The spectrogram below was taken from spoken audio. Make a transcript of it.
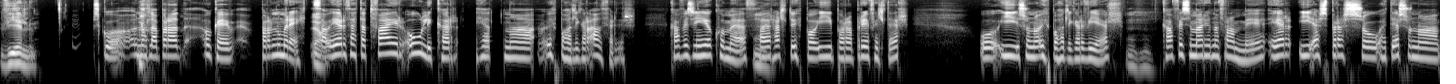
vélum? Sko, náttúrulega bara, ok, bara nummer eitt Já. þá eru þetta tvær ólíkar hérna uppáhaldlíkar aðferðir Kaffi sem ég kom með, Mm. það er held upp á í bara brefilter og í svona uppáhaldlíkar vél Mm -hmm. Kaffi sem er hérna frammi er í espresso, þetta er svona,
